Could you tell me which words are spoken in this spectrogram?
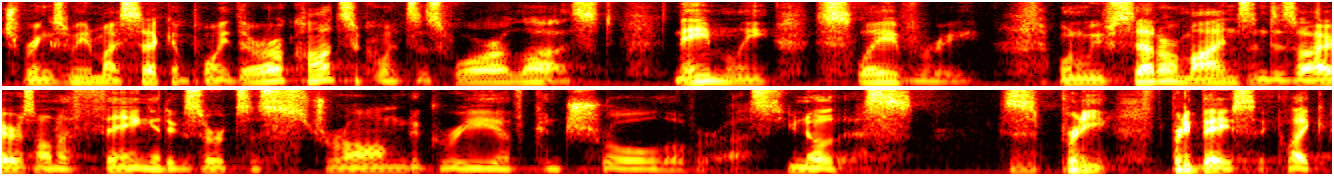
Which brings me to my second point. There are consequences for our lust, namely slavery. When we've set our minds and desires on a thing, it exerts a strong degree of control over us. You know this. This is pretty, pretty basic. Like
